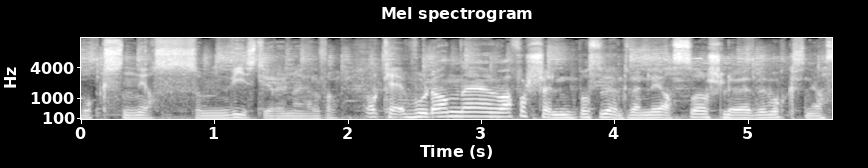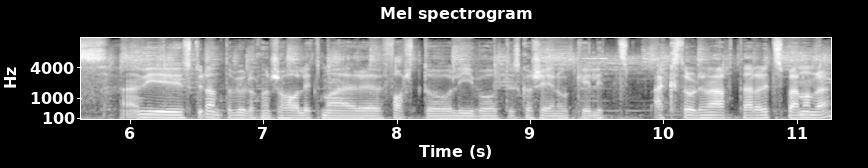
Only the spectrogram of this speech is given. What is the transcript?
voksenjazz som vi styrer unna, iallfall. Ok, hvordan, eh, Hva er forskjellen på studentvennlig jazz og sløv voksenjazz? Vi studenter vil kanskje ha litt mer fart og liv, og at det skal skje noe litt ekstraordinært eller litt spennende.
